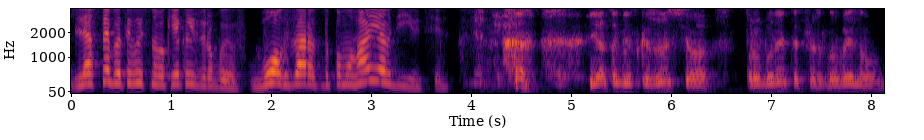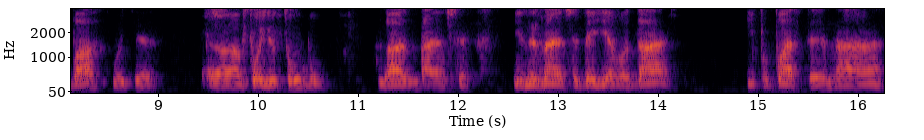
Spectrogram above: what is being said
для себе ти висновок який зробив? Бог зараз допомагає Авдіївці? Я тобі скажу, що пробурити свердловину в Бахмуті е, по Ютубу, да, знаючи, і не знаючи, де є вода, і попасти на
